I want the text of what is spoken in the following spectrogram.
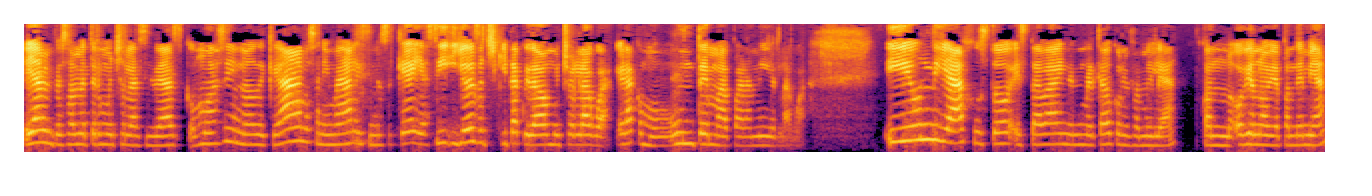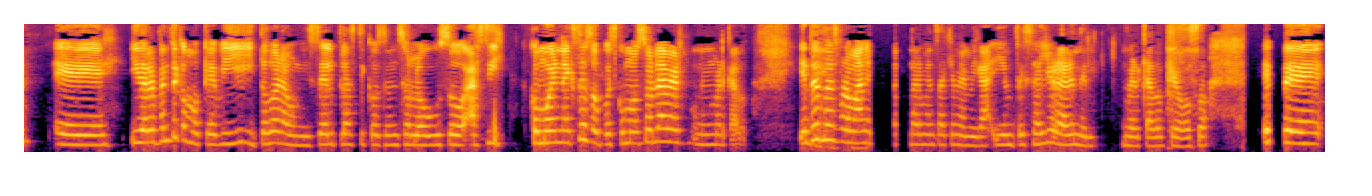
Ella me empezó a meter mucho las ideas, como así, ¿no? De que, ah, los animales y no sé qué, y así. Y yo desde chiquita cuidaba mucho el agua. Era como un tema para mí el agua. Y un día justo estaba en el mercado con mi familia, cuando obvio no había pandemia, eh, y de repente como que vi y todo era unicel, plásticos de un solo uso, así, como en exceso, pues como suele haber en el mercado. Y entonces no es broma, le mandar mensaje a mi amiga y empecé a llorar en el mercado, qué oso. Este,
